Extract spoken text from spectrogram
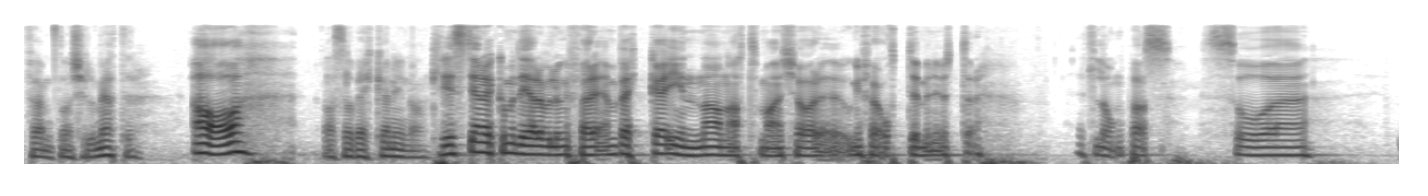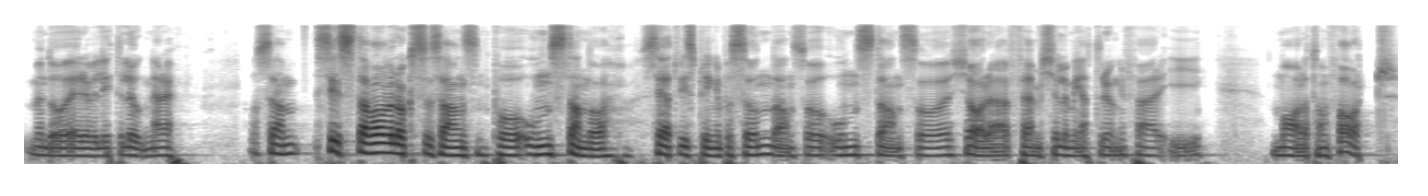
15 kilometer, Ja, alltså veckan innan. Christian rekommenderar väl ungefär en vecka innan att man kör eh, ungefär 80 minuter. Ett långpass. Så, eh, men då är det väl lite lugnare. Och sen sista var väl också sen på onsdagen då, säg att vi springer på söndagen, så onsdagen så kör jag fem kilometer ungefär i maratonfart.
